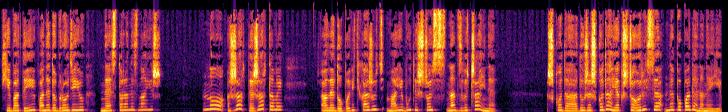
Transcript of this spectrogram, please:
Хіба ти, пане добродію, Нестора не знаєш? Ну, жарти жартами, але доповідь, кажуть, має бути щось надзвичайне. Шкода, дуже шкода, якщо Орися не попаде на неї.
